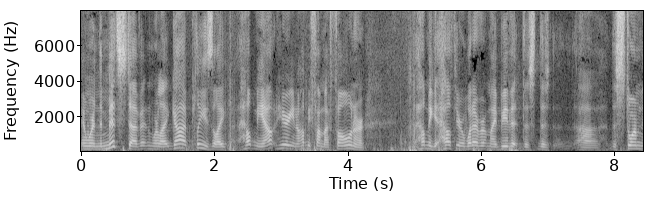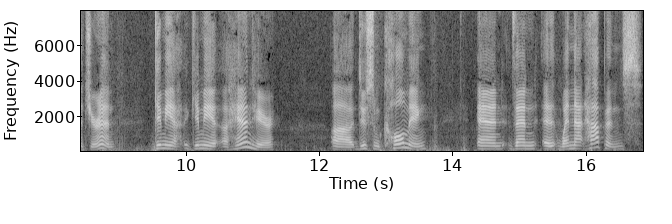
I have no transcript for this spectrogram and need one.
and we're in the midst of it, and we're like, God, please, like, help me out here, you know, help me find my phone, or help me get healthier, or whatever it might be that this, this uh, the storm that you're in. Give me a, give me a hand here, uh, do some calming, and then uh, when that happens,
